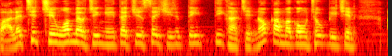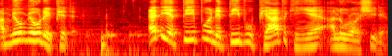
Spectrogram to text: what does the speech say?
ဗာလဲချစ်ချင်းဝမ်းမြောက်ခြင်းငြိမ်သက်ခြင်းစိတ်ရှိခြင်းတီးခံခြင်းနော်ကာမဂုဏ်ချုပ်တီးခြင်းအမျိုးမျိုးတွေဖြစ်တယ်အဲ့ဒီအတီးပွင့်တွေတီးဖို့ဘုရားသခင်ရဲ့အလိုတော်ရှိတယ်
